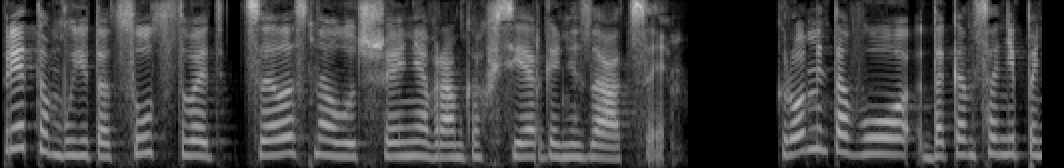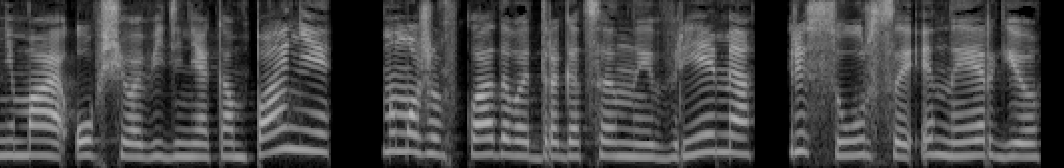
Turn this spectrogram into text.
при этом будет отсутствовать целостное улучшение в рамках всей организации. Кроме того, до конца не понимая общего видения компании, мы можем вкладывать драгоценное время, ресурсы, энергию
